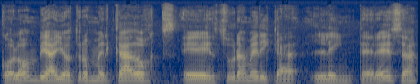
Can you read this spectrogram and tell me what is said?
Colombia y otros mercados en Sudamérica le interesa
